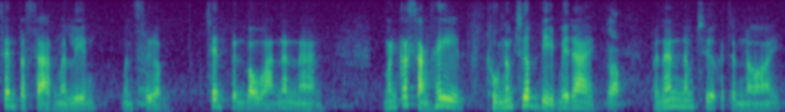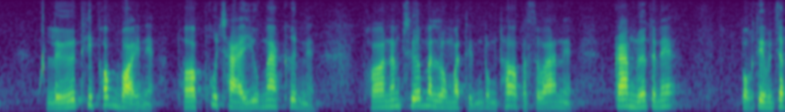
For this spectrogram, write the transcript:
เส้นประสาทมาเลี้ยงมันเสื่อม เช่นเป็นเบาหวานนานๆ มันก็สั่งให้ถุงน้ำเชื้อบีบไม่ได้ ครับ เพราะฉะนั้นน้ำเชื้อก็จะน้อย หรือที่พบบ่อยเนี่ยพอผู้ชายอายุมากขึ้นเนี่ยพอน้ำเชื้อมันลงมาถึงตรงท่อปัสสาวะเนี่ยกล้ามเนื้อตัวเนี้ยปกติมันจะ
